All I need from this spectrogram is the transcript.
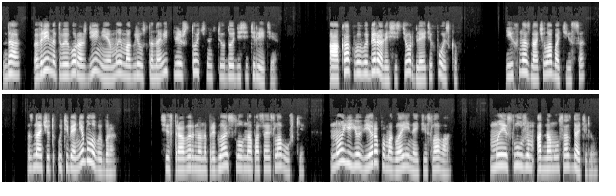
«Да, время твоего рождения мы могли установить лишь с точностью до десятилетия». «А как вы выбирали сестер для этих поисков?» «Их назначила Аббатисса». Значит, у тебя не было выбора? Сестра Верна напряглась, словно опасаясь ловушки, но ее вера помогла ей найти слова. Мы служим одному Создателю,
